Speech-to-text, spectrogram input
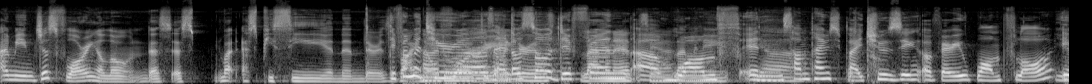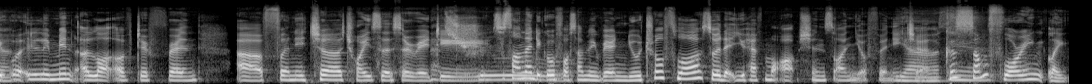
I mean, just flooring alone, there's as what SPC and then there's different vinyl materials flooring. and also different laminates, um, yeah. warmth and yeah. sometimes by choosing a very warm floor Yeah. it will eliminate a lot of different uh, furniture choices already so sometimes they go for something very neutral floor so that you have more options on your furniture Yeah, because some flooring like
